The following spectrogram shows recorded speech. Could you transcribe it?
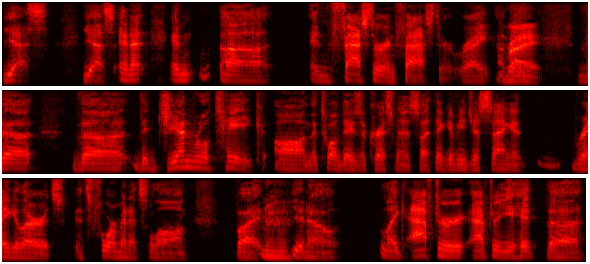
yes, yes, and uh, and uh, and faster and faster, right? I right. Mean, the the the general take on the 12 days of christmas i think if you just sang it regular it's it's four minutes long but you know like after after you hit the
